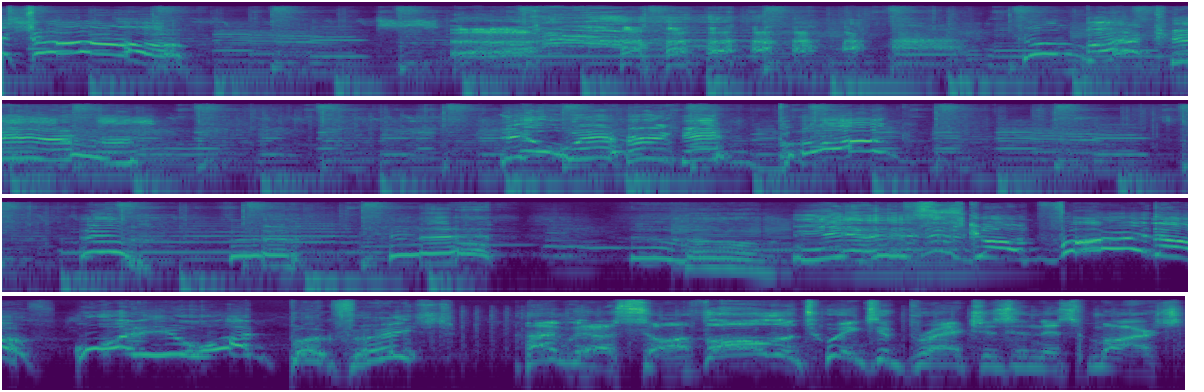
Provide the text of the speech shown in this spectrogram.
Stop! Come back here! You arrogant bug! Yeah, this has gone far enough! What do you want, Bugface? I'm gonna saw off all the twigs and branches in this marsh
